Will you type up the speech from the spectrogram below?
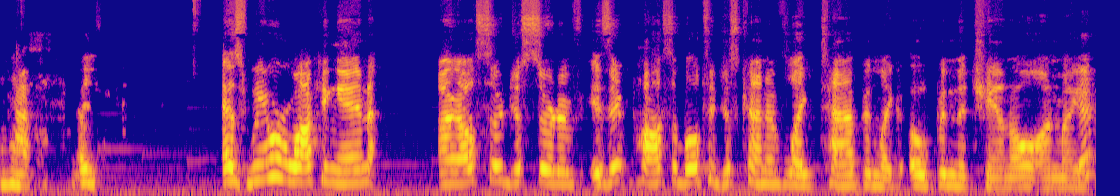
Mhm. passes. As we were walking in, I also just sort of is it possible to just kind of like tap and like open the channel on my Yeah.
